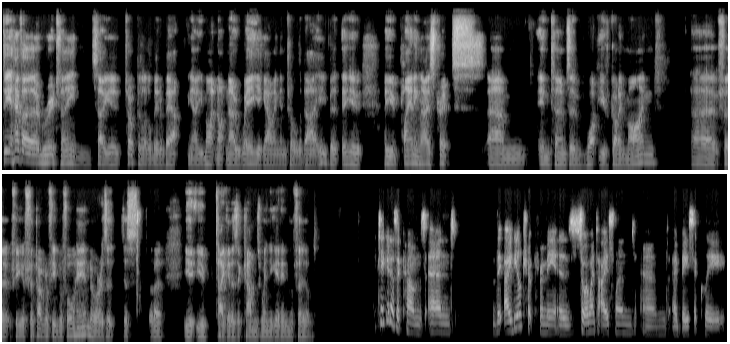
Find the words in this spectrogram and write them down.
Do you have a routine? So you talked a little bit about, you know, you might not know where you're going until the day, but are you are you planning those trips um, in terms of what you've got in mind uh, for for your photography beforehand, or is it just sort of you you take it as it comes when you get in the field? I take it as it comes, and the ideal trip for me is so I went to Iceland and I basically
